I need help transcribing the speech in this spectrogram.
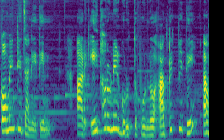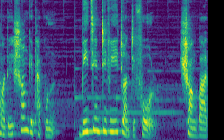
কমেন্টে জানিয়ে দিন। আর এই ধরনের গুরুত্বপূর্ণ আপডেট পেতে আমাদের সঙ্গে থাকুন। বিজেন টিভি টোয়েন্টি ফোর, সংবাদ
